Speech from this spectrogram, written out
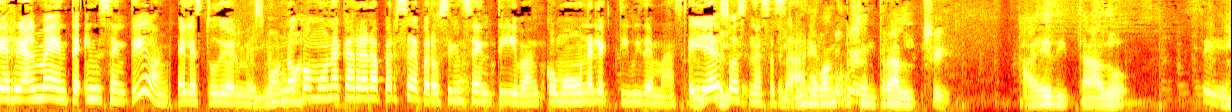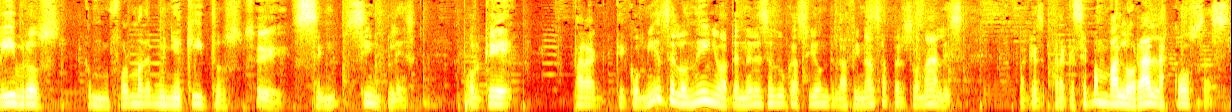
que realmente incentivan el estudio del mismo, mismo no como una carrera per se, pero sí incentivan como un electivo y demás. y El- eso el- es El necesario. mismo Banco Central Sí. ha editado Sí. libros como en forma de muñequitos Sí. sim- simples, porque para que comiencen los niños a tener esa educación de las finanzas personales, para que, para que sepan valorar las cosas.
